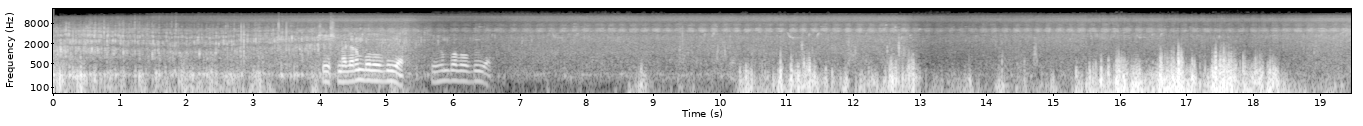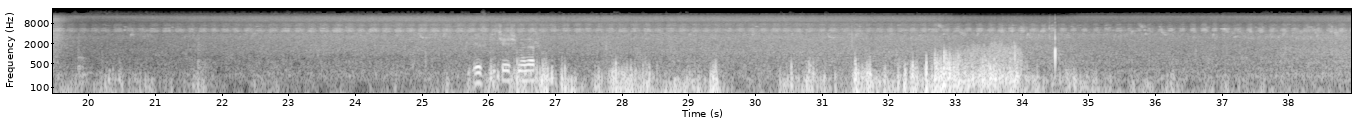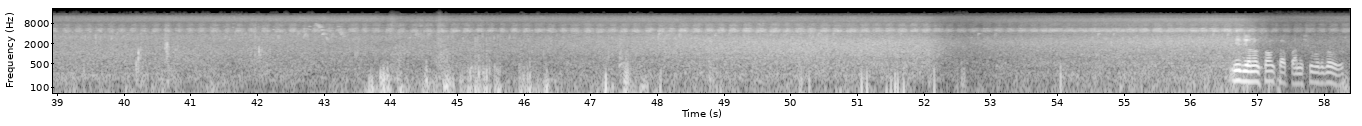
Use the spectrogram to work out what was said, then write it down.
Çeşmelerin bol olduğu yer. Suyun bol olduğu yer. Eski çeşmeler. Videonun son kapanışı burada olur.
